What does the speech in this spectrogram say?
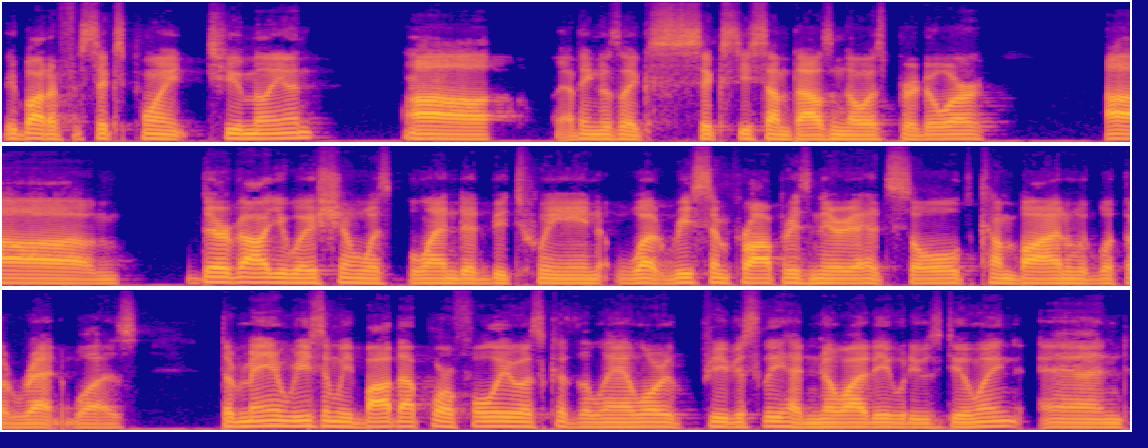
we bought it for 6.2 million. Mm-hmm. Uh, I think it was like 60 some thousand dollars per door. Um, their valuation was blended between what recent properties in the area had sold combined with what the rent was. The main reason we bought that portfolio was because the landlord previously had no idea what he was doing and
